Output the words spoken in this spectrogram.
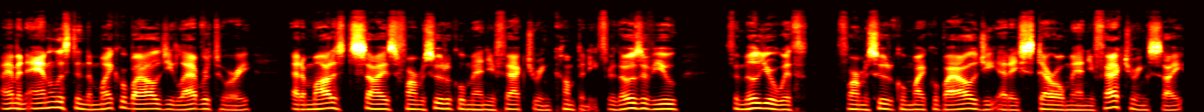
I am an analyst in the microbiology laboratory at a modest sized pharmaceutical manufacturing company. For those of you familiar with pharmaceutical microbiology at a sterile manufacturing site,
